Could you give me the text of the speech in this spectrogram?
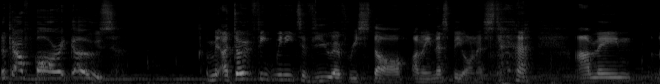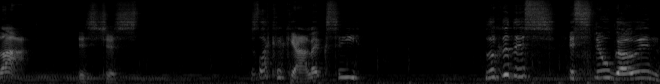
Look how far it goes. I mean, I don't think we need to view every star. I mean, let's be honest. I mean, that is just... It's like a galaxy. Look at this. It's still going.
